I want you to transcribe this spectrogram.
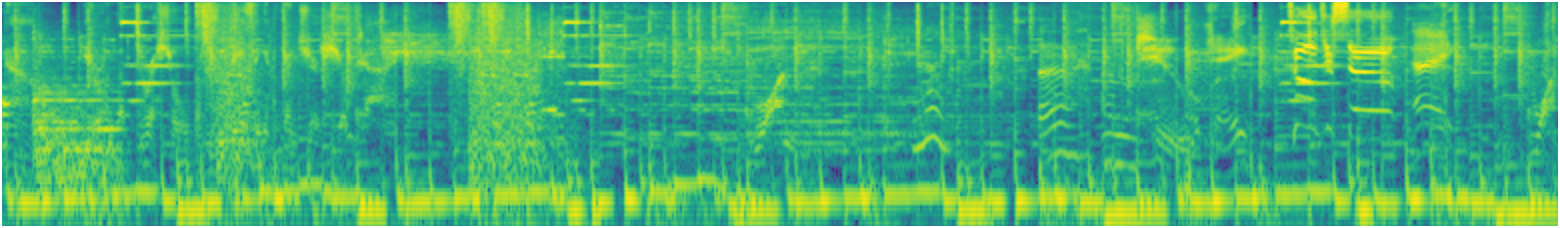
Now, you're on the threshold of amazing adventure. Showtime. One. No. Uh, um. Two. Okay. Told you so! Hey! One.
